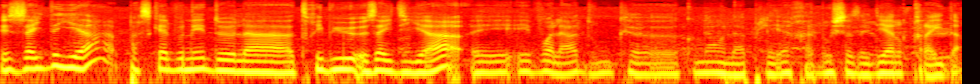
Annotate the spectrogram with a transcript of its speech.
Et Zaïdia, parce qu'elle venait de la tribu Zaïdia. Et, et voilà, donc euh, comment on l'appelait Kharboucha Zaïdia al-Qaïda.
